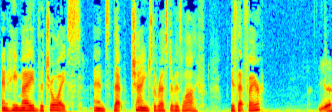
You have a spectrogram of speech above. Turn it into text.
and he made the choice, and that changed the rest of his life. Is that fair? Yes.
